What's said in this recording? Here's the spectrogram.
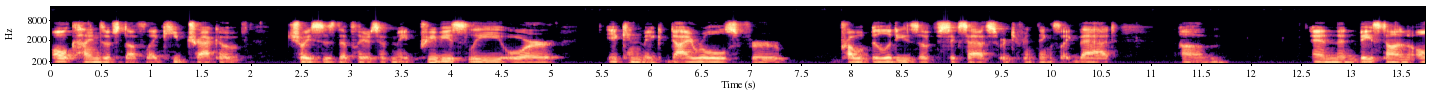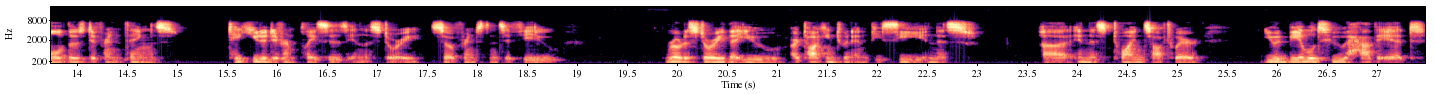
all kinds of stuff like keep track of choices that players have made previously or it can make die rolls for probabilities of success or different things like that. Um, and then based on all of those different things take you to different places in the story. So for instance if you wrote a story that you are talking to an npc in this uh, in this twine software you would be able to have it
